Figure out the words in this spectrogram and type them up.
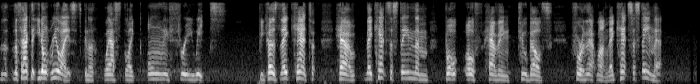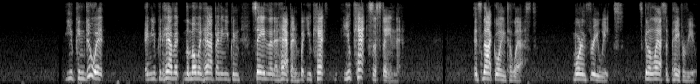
the, the fact that you don't realize it's gonna last like only three weeks because they can't have, they can't sustain them both having two belts for that long. They can't sustain that. You can do it and you can have it the moment happen and you can say that it happened, but you can't you can't sustain that. It's not going to last more than 3 weeks. It's going to last a pay-per-view.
